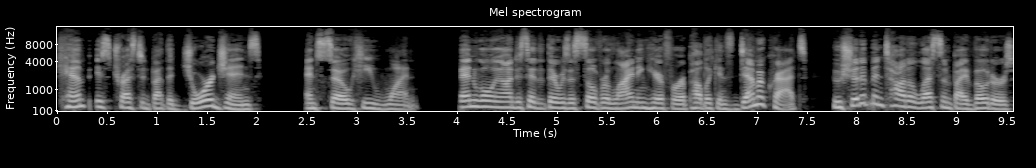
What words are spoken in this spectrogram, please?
Kemp is trusted by the Georgians, and so he won. Then going on to say that there was a silver lining here for Republicans. Democrats who should have been taught a lesson by voters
